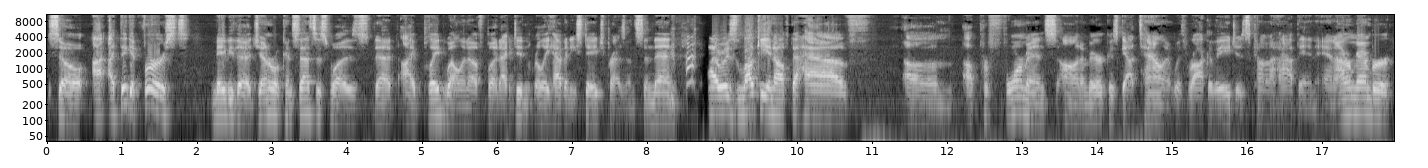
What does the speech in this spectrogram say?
so I, I think at first maybe the general consensus was that I played well enough, but I didn't really have any stage presence. And then I was lucky enough to have um, a performance on America's Got Talent with Rock of Ages kind of happen. And I remember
